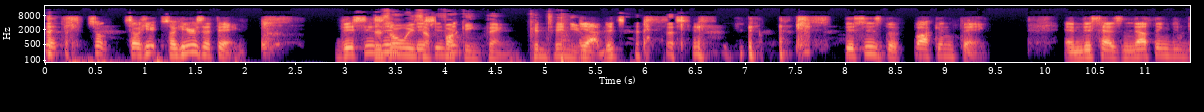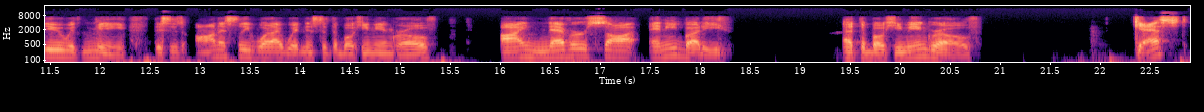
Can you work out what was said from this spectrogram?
so, so so here so here's the thing. This is There's always this a fucking thing. Continue. yeah. This this is the fucking thing, and this has nothing to do with me. This is honestly what I witnessed at the Bohemian Grove. I never saw anybody at the Bohemian Grove, guest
